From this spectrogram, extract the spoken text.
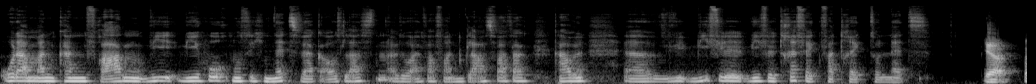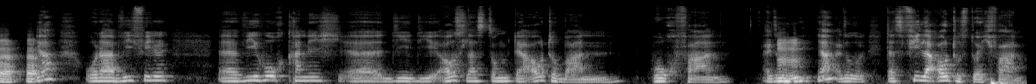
Oder man kann fragen, wie, wie hoch muss ich ein Netzwerk auslasten, also einfach von Glasfaserkabel, äh, wie, wie viel, wie viel Traffic verträgt so ein Netz? Ja, ja, ja. ja? Oder wie viel, äh, wie hoch kann ich äh, die, die Auslastung der Autobahnen hochfahren? Also, mhm. ja, also, dass viele Autos durchfahren.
